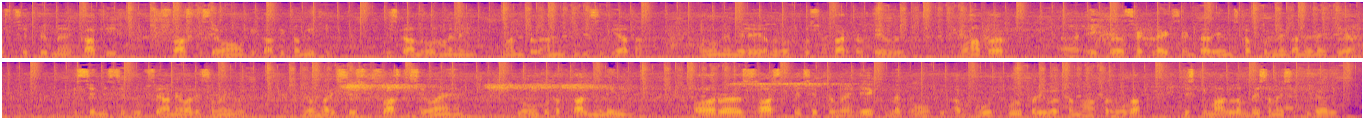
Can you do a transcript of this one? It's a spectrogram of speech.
उस क्षेत्र में काफ़ी स्वास्थ्य सेवाओं की काफ़ी कमी थी, जिसका अनुरोध मैंने माननीय प्रधानमंत्री जी से किया था, उन्होंने मेरे अनुरोध को स्वीकार करते हुए वहाँ पर एक सेटेलाइट सेंटर एम्स का खोलने का निर्णय किया है। इससे निश्चित रूप से आने वाले समय में जो हमारी स्वास्थ्य सेवाएँ हैं, लोगों को तत्काल मिलेंगी और स्वास्थ्य के क्षेत्र में एक मैं कहूँ कि अभूतपूर्व परिवर्तन वहाँ पर होगा, जिसकी मांग लंबे समय से की जा रही थी।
